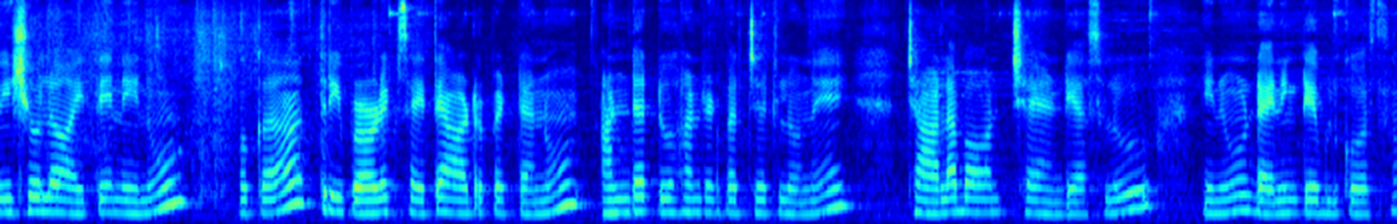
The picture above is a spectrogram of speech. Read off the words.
మీషోలో అయితే నేను ఒక త్రీ ప్రోడక్ట్స్ అయితే ఆర్డర్ పెట్టాను. అండర్ టూ హండ్రెడ్ బడ్జెట్లోనే చాలా బాగుంటాయండి అసలు. నేను డైనింగ్ టేబుల్ కోసం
